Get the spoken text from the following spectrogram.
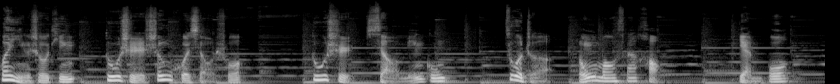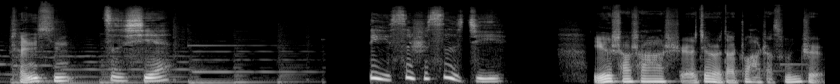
欢迎收听都市生活小说《都市小民工》，作者龙猫三号，演播陈鑫、子邪，第四十四集。于莎莎使劲的抓着孙志，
